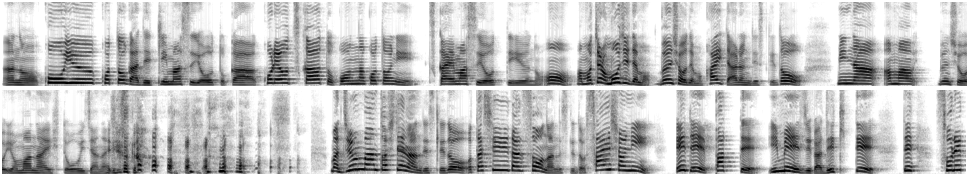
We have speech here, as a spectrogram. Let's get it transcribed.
あの、こういうことができますよとか、これを使うとこんなことに使えますよっていうのを、まあ、もちろん文字でも文章でも書いてあるんですけど、みんなあんま文章を読まない人多いじゃないですか。まあ順番としてなんですけど、私がそうなんですけど、最初に絵でパッてイメージができて、で、それか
